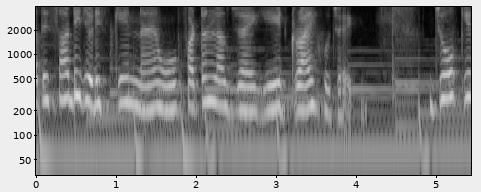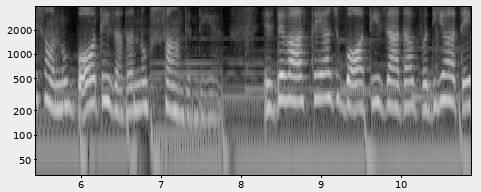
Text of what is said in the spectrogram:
ਅਤੇ ਸਾਡੀ ਜਿਹੜੀ ਸਕਿਨ ਹੈ, ਉਹ ਫਟਣ ਲੱਗ ਜਾਏਗੀ ਡਰਾਈ ਹੋ ਜਾਏਗੀ, ਜੋ ਕਿ ਸਾਨੂੰ ਬਹੁਤ ਹੀ ਜ਼ਿਆਦਾ ਨੁਕਸਾਨ ਦਿੰਦੀ ਹੈ। ਇਸ ਦੇ ਵਾਸਤੇ ਅੱਜ ਬਹੁਤ ਹੀ ਜ਼ਿਆਦਾ ਵਧੀਆ ਅਤੇ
